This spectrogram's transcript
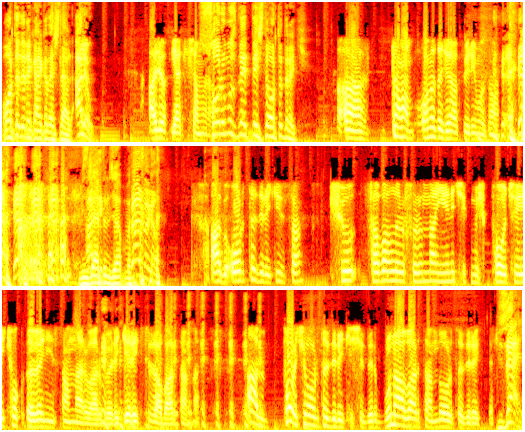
Orta direk arkadaşlar. Alo. Alo iyi akşamlar. abi. Sorumuz netleşti orta direk. Aa, tamam ona da cevap vereyim o zaman. Bizde her Hadi, türlü cevap var. Ver bakalım. Abi orta direk insan şu sabahları fırından yeni çıkmış poğaçayı çok öven insanlar var böyle gereksiz abartanlar. Abi poğaça orta direk işidir. Bunu abartan da orta direktir. Güzel.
